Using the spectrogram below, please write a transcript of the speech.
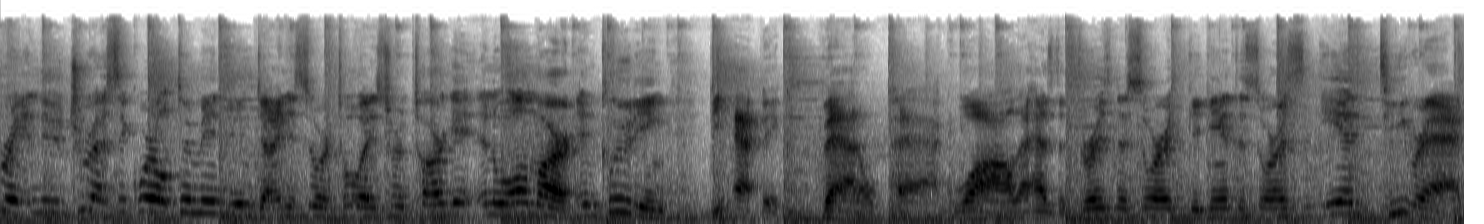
brand new Jurassic World Dominion dinosaur toys from Target and Walmart, including the Epic Battle Pack. Wow, that has the Therizinosaurus, Gigantosaurus, and T-Rex.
